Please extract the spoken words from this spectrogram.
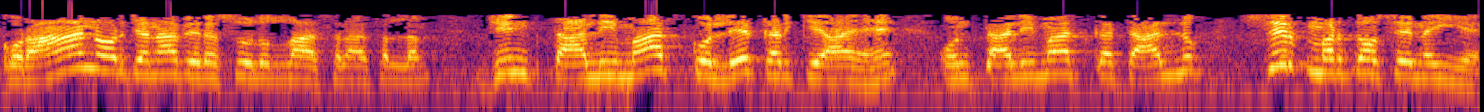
قرآن اور جناب رسول اللہ صلی اللہ علیہ وسلم جن تعلیمات کو لے کر کے آئے ہیں، ان تعلیمات کا تعلق صرف مردوں سے نہیں ہے،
